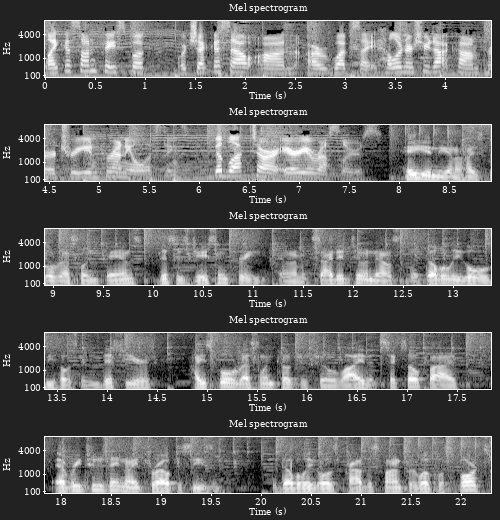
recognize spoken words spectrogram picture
Like us on Facebook or check us out on our website, hellernursery.com, for our tree and perennial listings. Good luck to our area wrestlers. Hey, Indiana High School wrestling fans, this is Jason Cree, and I'm excited to announce that the Double Eagle will be hosting this year's High School Wrestling Coaches Show live at 6.05 every Tuesday night throughout the season. The Double Eagle is proud to sponsor local sports,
